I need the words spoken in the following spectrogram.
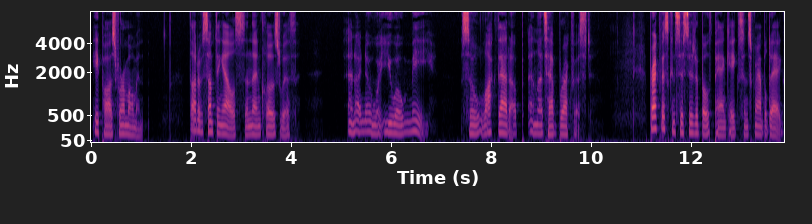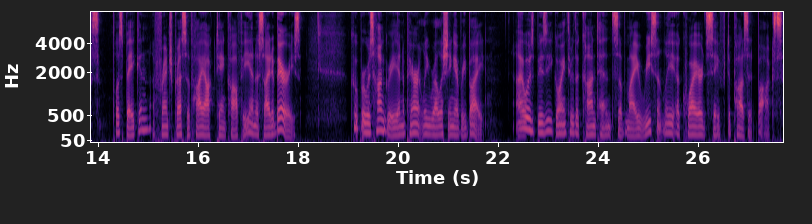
He paused for a moment, thought of something else, and then closed with, And I know what you owe me. So lock that up and let's have breakfast. Breakfast consisted of both pancakes and scrambled eggs plus bacon, a French press of high octane coffee, and a side of berries. Cooper was hungry and apparently relishing every bite. I was busy going through the contents of my recently acquired safe deposit box.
